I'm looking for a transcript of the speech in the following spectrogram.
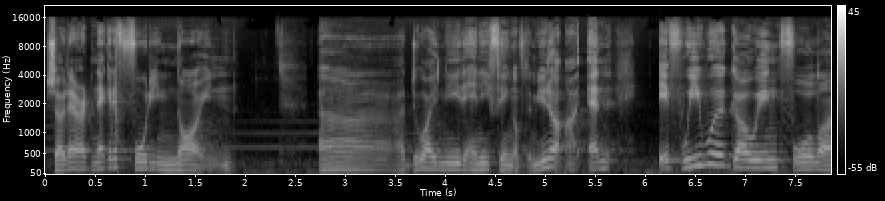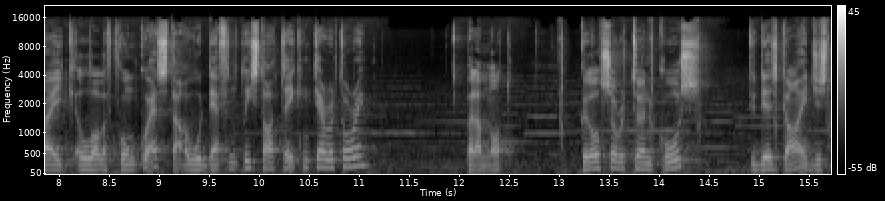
So they're at negative 49. Uh, do I need anything of them? You know, I, and if we were going for like a lot of conquest, I would definitely start taking territory. But I'm not. Could also return course to this guy. Just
